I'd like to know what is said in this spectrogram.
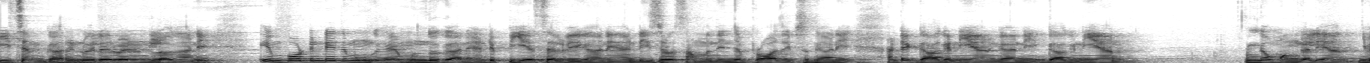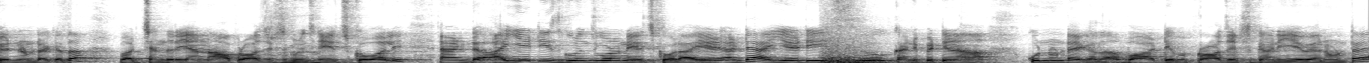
రీసెంట్గా రెండు వేల ఇరవై రెండులో కానీ ఇంపార్టెంట్ అయితే ముందు కానీ అంటే పిఎస్ఎల్వి కానీ అంటే ఇస్రోకి సంబంధించిన ప్రాజెక్ట్స్ కానీ అంటే గగనియాన్ కానీ గగనియాన్ ఇంకా మంగళయాన్ ఇవన్నీ ఉంటాయి కదా. వాటి చంద్రయాన్ ఆ ప్రాజెక్ట్స్ గురించి నేర్చుకోవాలి. అండ్ ఐఐటీస్ గురించి కూడా నేర్చుకోవాలి. ఐఐ అంటే ఐఐటీస్ కనిపెట్టిన కొన్ని ఉంటాయి కదా. వాటి ప్రాజెక్ట్స్ కానీ ఏవైనా ఉంటాయి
